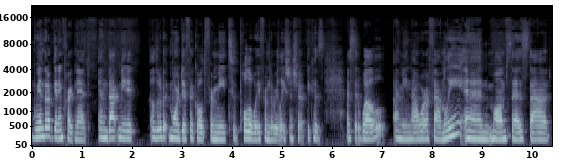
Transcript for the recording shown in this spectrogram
we ended up getting pregnant, and that made it a little bit more difficult for me to pull away from the relationship because I said, well, I mean, now we're a family, and mom says that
